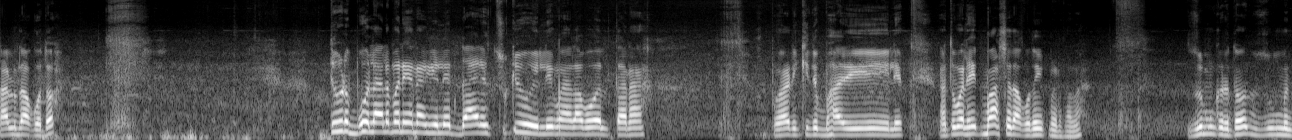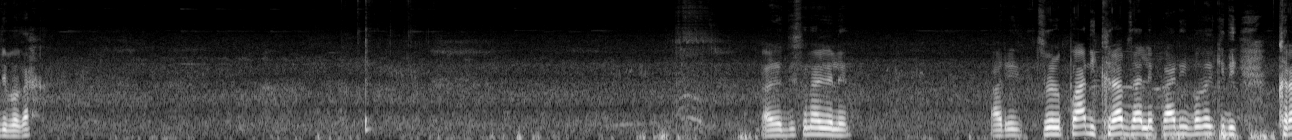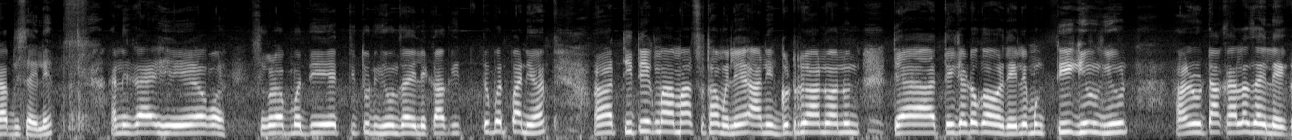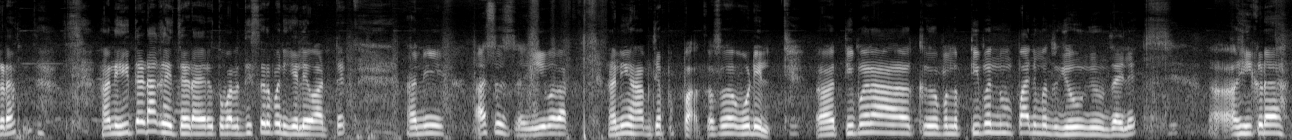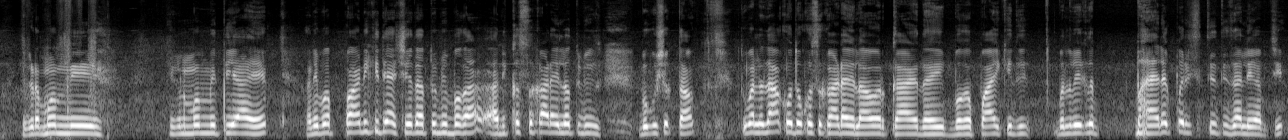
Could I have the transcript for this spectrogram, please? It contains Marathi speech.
खालू दाखवतो. तेवढं बोलायला पण येणार गेले डायरेक्ट चुकी होईल मला बोलताना. पाणी किती भारी येईल. आणि तुम्हाला एक भाषा दाखवतो एक मिनिट थांबा. झूम करतो झूममध्ये बघा. अरे दिसून गेले अरे चळ पाणी खराब झाले पाणी बघा किती खराब दिसायले. आणि काय हे सगळं मध्ये तिथून घेऊन जायले. का की तिथं पण पाणी हा तिथे एक मा माणसं थांबले आणि गटरू आणून आणून त्या त्याच्या डोक्यावर द्यायले. मग ती घेऊन घेऊन आणून टाकायला जाईल इकडं. आणि इथं टाकायचं डायरेक्ट तुम्हाला दिसर पण गेले वाटतं. आणि असंच हे बघा. आणि आमच्या पप्पा कसं वडील ती पण क मतलब ती पण पाणीमध्ये घेऊन घेऊन जायले. इकडं इकडं मम्मी इकडं मम्मी ती आहे. आणि बघ पाणी किती आहे शेतात तुम्ही बघा. आणि कसं काढायला तुम्ही बघू शकता. तुम्हाला दाखवतो कसं काढायला और काय नाही. बघा पाय किती मतलब एकदम भयानक परिस्थिती झाली आमची.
